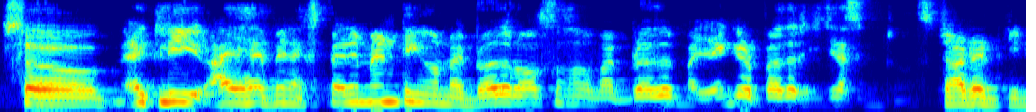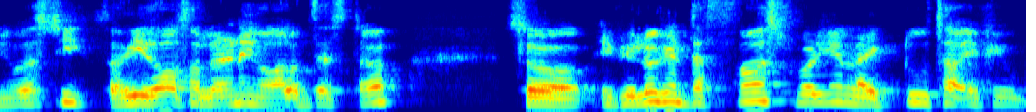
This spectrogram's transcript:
So actually i have been experimenting on my brother also. So my brother my younger brother he just started university. So he's also learning all of this stuff. So if you look at the first version like 2000 if you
